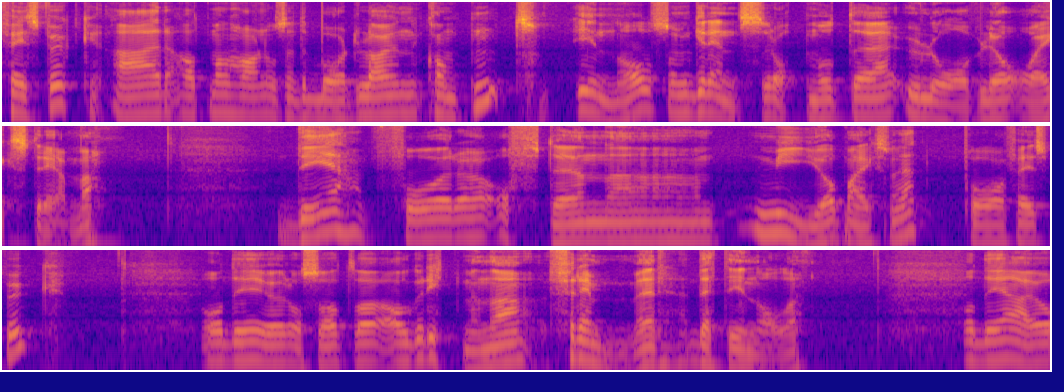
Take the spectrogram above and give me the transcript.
Facebook, er at man har noe som heter borderline content. Innhold som grenser opp mot det ulovlige og ekstreme. Det får eh, ofte en, uh, mye oppmerksomhet på Facebook. Og det gjør også at algoritmene fremmer dette innholdet. Og det er jo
